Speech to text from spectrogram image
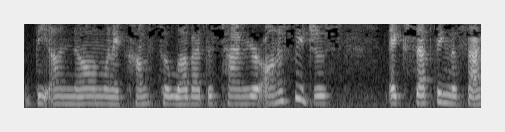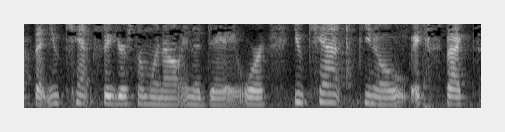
the unknown when it comes to love at this time. You're honestly just accepting the fact that you can't figure someone out in a day or you can't, you know, expect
